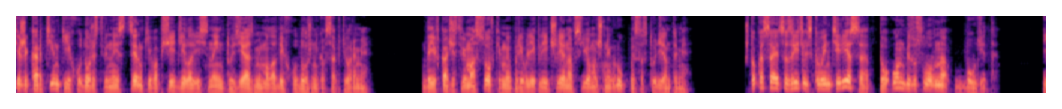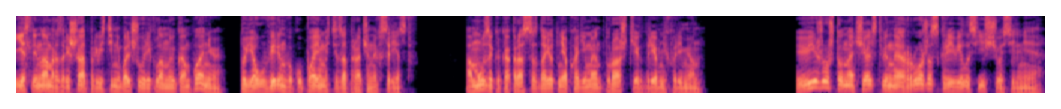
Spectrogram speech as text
Те же картинки и художественные сценки вообще делались на энтузиазме молодых художников с актерами. Да и в качестве массовки мы привлекли членов съемочной группы со студентами. Что касается зрительского интереса, то он, безусловно, будет. Если нам разрешат провести небольшую рекламную кампанию, то я уверен в окупаемости затраченных средств. А музыка как раз создает необходимый антураж тех древних времен. Вижу, что начальственная рожа скривилась еще сильнее.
